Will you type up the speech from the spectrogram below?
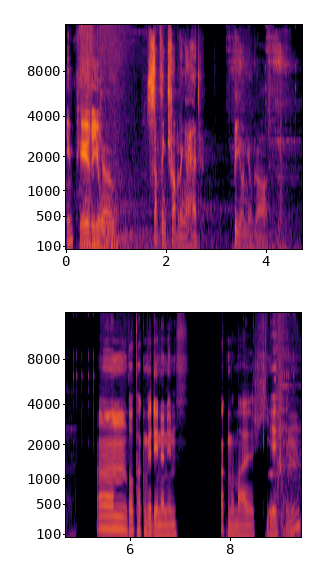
Imperio. Go. Something troubling ahead. Be on your guard. Ähm, wo packen wir den denn hin? Packen wir mal hier hin.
